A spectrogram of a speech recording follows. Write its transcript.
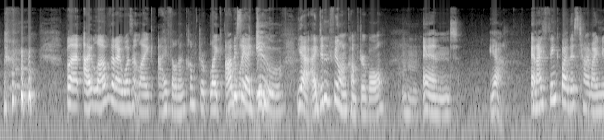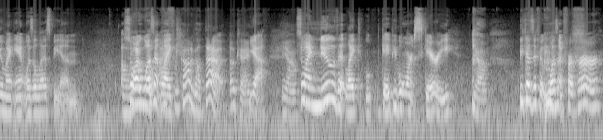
but I love that I wasn't like I felt uncomfortable. Like obviously I Like, didn't. Ew. Yeah, I didn't feel uncomfortable. hmm And yeah. And I think by this time I knew my aunt was a lesbian. So I wasn't like- Oh, I forgot about that. Okay. Yeah. Yeah. So I knew that like gay people weren't scary Yeah. because if it wasn't for her,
